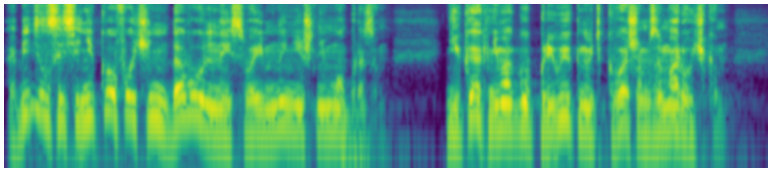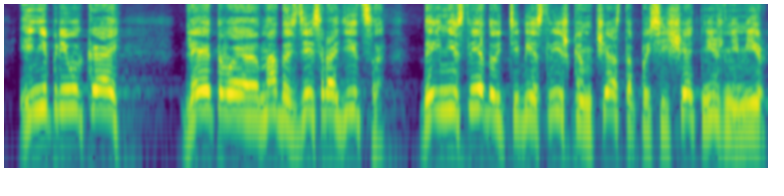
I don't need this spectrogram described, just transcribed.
Обиделся Синяков, очень довольный своим нынешним образом. «Никак не могу привыкнуть к вашим заморочкам». «И не привыкай! Для этого надо здесь родиться. Да и не следует тебе слишком часто посещать Нижний мир.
